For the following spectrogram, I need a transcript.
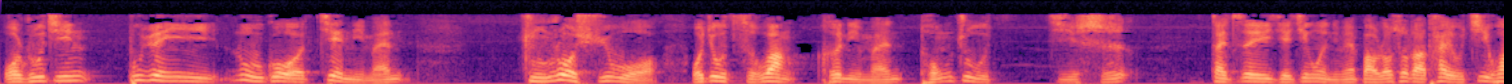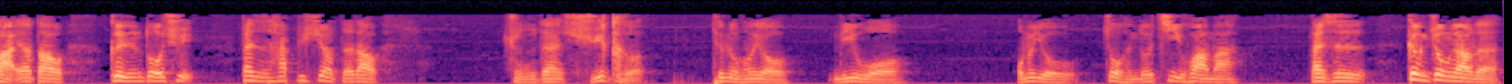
我如今不愿意路过见你们，主若许我，我就指望和你们同住几时。在这一节经文里面，保罗说到他有计划要到哥林多去，但是他必须要得到主的许可。听众朋友，你我，我们有做很多计划吗？但是更重要的，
